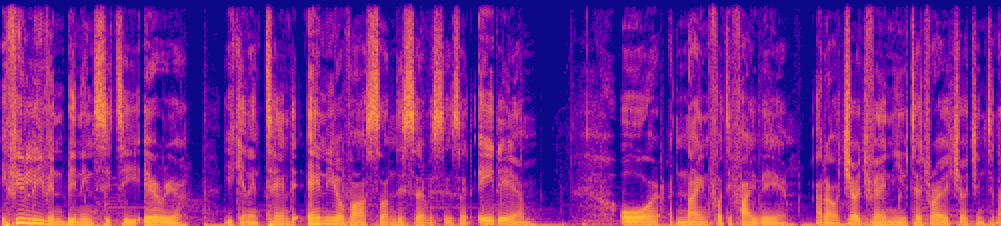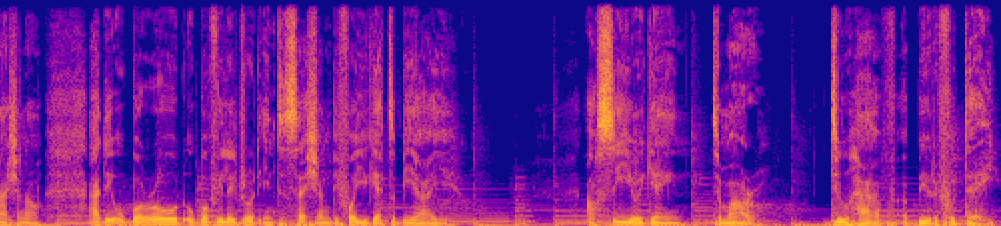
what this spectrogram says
If you live in Benin City area, you can attend any of our Sunday services at 8 a.m. or at 9:45 a.m. at our church venue, Tetraya Church International, at the Ugbor Road, Ugbor Village Road intersection before you get to BIU. I'll see you again tomorrow. Do have a beautiful day.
